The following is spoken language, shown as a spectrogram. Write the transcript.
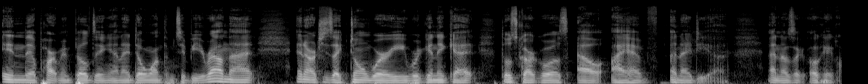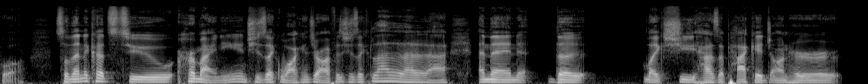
in the apartment building, and I don't want them to be around that. And Archie's like, Don't worry, we're gonna get those gargoyles out. I have an idea. And I was like, okay, cool. So then it cuts to Hermione, and she's like walking to her office. She's like, la la la, la. and then the like she has a package on her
